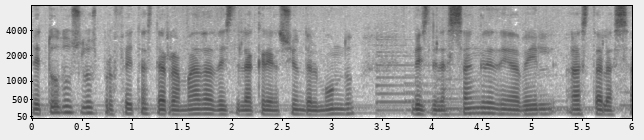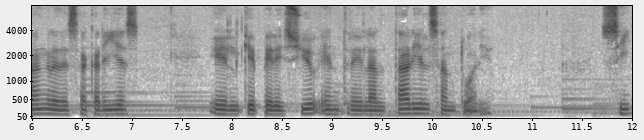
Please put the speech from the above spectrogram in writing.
de todos los profetas derramada desde la creación del mundo, desde la sangre de Abel hasta la sangre de Zacarías, el que pereció entre el altar y el santuario. Sí,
